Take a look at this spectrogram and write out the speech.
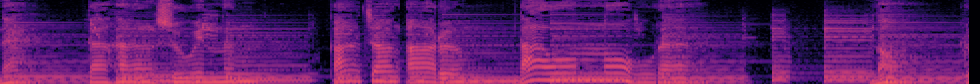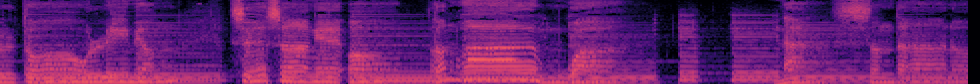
내가 할 수 있는 가장 아름다운 노래. 너를 떠올리면 세상에 어떤 화음과 낯선 단어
